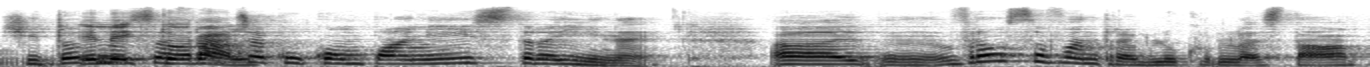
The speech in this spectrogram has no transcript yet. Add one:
Și totul electoral. se face cu companii străine. Uh, vreau să vă întreb lucrul ăsta.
